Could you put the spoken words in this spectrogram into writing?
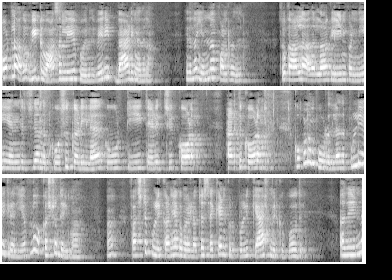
ரோட்டில் அதுவும் வீட்டு வாசல்லையே போயிடுது. வெரி பேடுங்க அதெல்லாம் இதெல்லாம் என்ன பண்ணுறது ஸோ காலைல அதெல்லாம் க்ளீன் பண்ணி எந்திரிச்சு அந்த கொசுக்கடியில் கூட்டி தெளித்து கோலம். அடுத்து கோலம். கோலம் போடுறதுல அந்த புள்ளி வைக்கிறது எவ்வளோ கஷ்டம் தெரியுமா? ஆ? ஃபஸ்ட்டு புள்ளி கன்னியாகுமரியில் வச்சா செகண்ட் புள்ளி காஷ்மீருக்கு போகுது. அது என்ன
